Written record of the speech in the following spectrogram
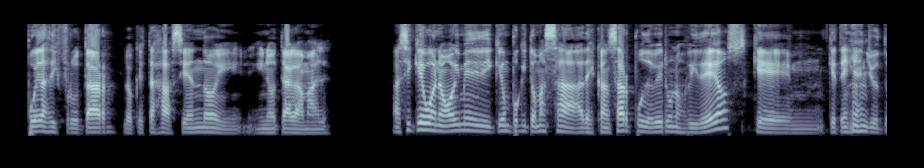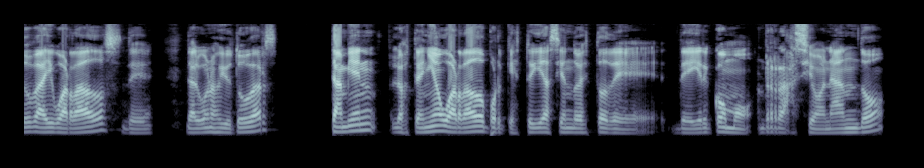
puedas disfrutar lo que estás haciendo y, no te haga mal. Así que bueno, hoy me dediqué un poquito más a, descansar, pude ver unos videos que, mm, que tenía en YouTube ahí guardados de, de, algunos youtubers. También los tenía guardados porque estoy haciendo esto de, de ir como racionando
